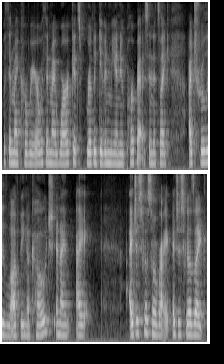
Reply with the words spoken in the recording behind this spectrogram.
within my career, within my work. It's really given me a new purpose. And it's like, I truly love being a coach. And I, I, I just feel so right. It just feels like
